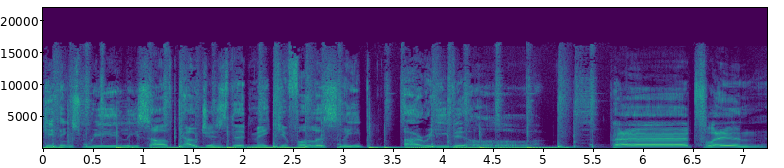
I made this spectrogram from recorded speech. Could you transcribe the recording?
He thinks really soft couches that make you fall asleep are evil. Pat Flynn.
